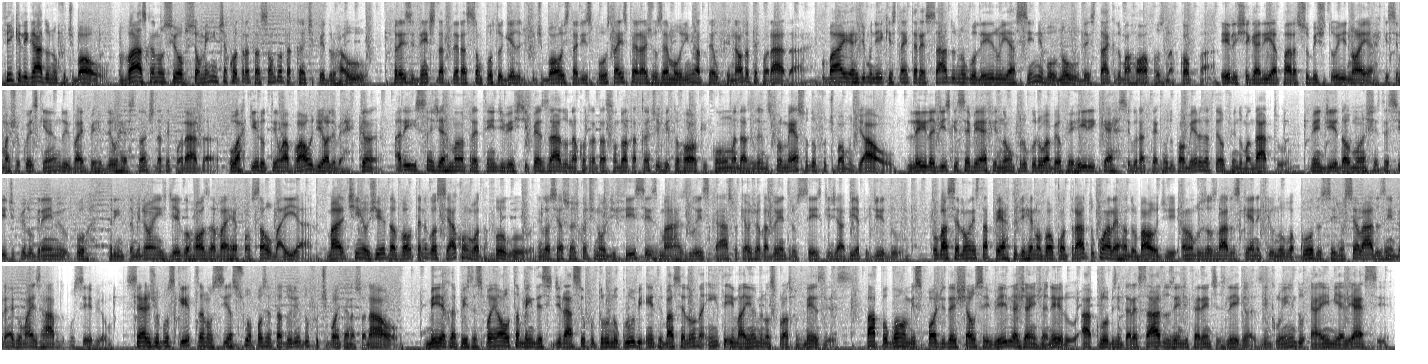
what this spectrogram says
Fique ligado no futebol. Vasco anunciou oficialmente a contratação do atacante Pedro Raul. Presidente da Federação Portuguesa de Futebol está disposto a esperar José Mourinho até o final da temporada. O Bayern de Munique está interessado no goleiro Yassine Bounou, destaque do Marrocos na Copa. Ele chegaria para substituir Neuer, que se machucou esquiando e vai perder o restante da temporada. O arqueiro tem o aval de Oliver Kahn. Paris Saint-Germain pretende investir pesado na contratação do atacante Vitor Roque, com uma das grandes promessas do futebol mundial. Leila diz que CBF não procurou Abel Ferreira e quer segurar técnico do Palmeiras até o fim do mandato. Vendido ao Manchester City pelo Grêmio por 30 milhões, Diego Rosa vai reforçar o Bahia. Martim Ojeda volta a negociar com o Botafogo. Negociações continuam difíceis, mas Luiz Castro, que é o jogador entre os seis que já havia pedido. O Barcelona está perto de renovar o contrato com Alejandro Baldi. Ambos os lados querem que o novo acordo sejam selados em breve o mais rápido possível. Sérgio Busquets anuncia sua aposentadoria do futebol internacional. Meia-campista espanhol também decidirá seu futuro no clube entre Barcelona, Inter e Miami nos próximos meses. Papo Gomes pode deixar o Sevilha já em janeiro. Há clubes interessados em diferentes ligas, incluindo a MLS.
